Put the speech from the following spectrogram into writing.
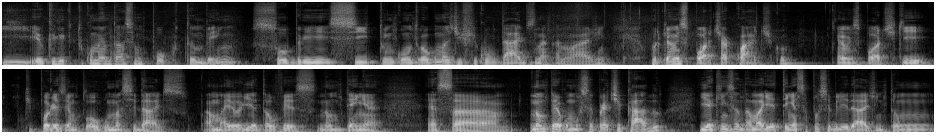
E eu queria que tu comentasse um pouco também sobre se tu encontrou algumas dificuldades na canoagem, porque é um esporte aquático, é um esporte que, que por exemplo, algumas cidades, a maioria talvez não tenha essa não tenha como ser praticado e aqui em Santa Maria tem essa possibilidade. Então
